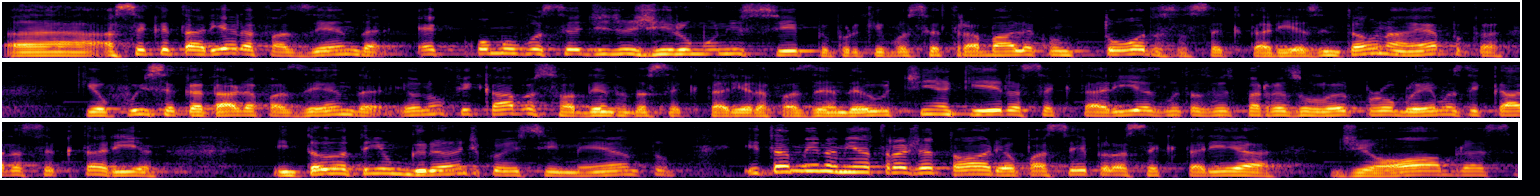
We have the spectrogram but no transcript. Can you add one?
Uh, a Secretaria da Fazenda é como você dirigir o município, porque você trabalha com todas as secretarias. Então, na época que eu fui secretário da Fazenda, eu não ficava só dentro da Secretaria da Fazenda, eu tinha que ir às secretarias muitas vezes para resolver problemas de cada secretaria. Então eu tenho um grande conhecimento e também na minha trajetória eu passei pela Secretaria de Obras,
